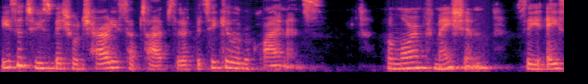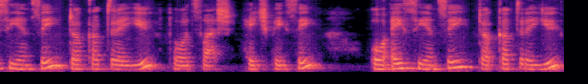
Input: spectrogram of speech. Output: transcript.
These are two special charity subtypes that have particular requirements. For more information, see acnc.gov.au forward slash HPC or acnc.gov.au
